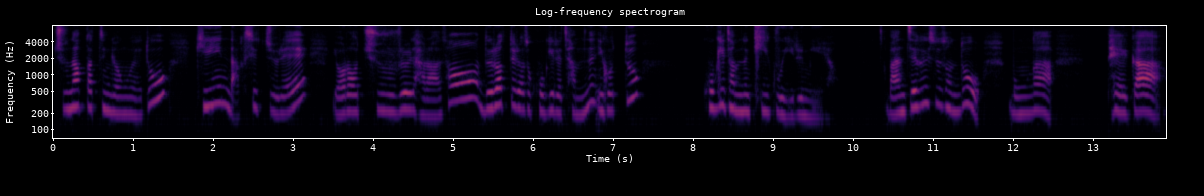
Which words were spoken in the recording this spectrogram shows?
준악 같은 경우에도 긴 낚싯줄에 여러 줄을 달아서 늘어뜨려서 고기를 잡는 이것도 고기 잡는 기구 이름이에요. 만재 흘수선도 뭔가 배가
